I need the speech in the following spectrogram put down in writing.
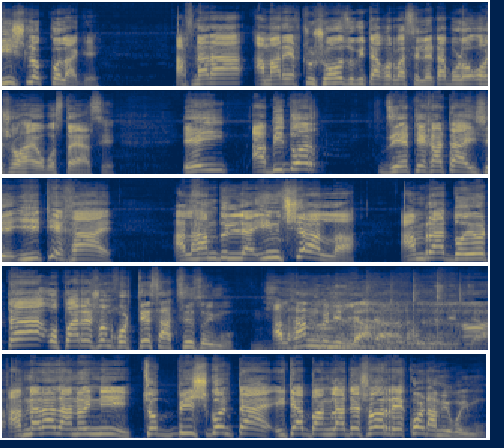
বিশ লক্ষ লাগে। আপনারা আমার একটু সহযোগিতা করবা, ছেলেটা বড় অসহায় অবস্থায় আছে। এই আবিদর যে টেকাটা আইছে, ই টেকায়। আলহামদুলিল্লাহ, ইনশাআল্লাহ, আমরা দয়টা অপারেশন করতে সাকসেস হইমু। আলহামদুলিল্লাহ। আপনারা জানইনি, চব্বিশ ঘণ্টা এটা বাংলাদেশের রেকর্ড আমি কইমু।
